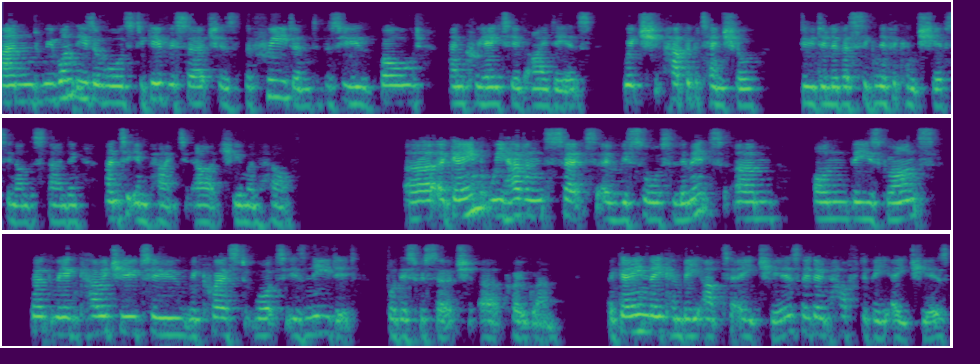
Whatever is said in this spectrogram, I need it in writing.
and we want these awards to give researchers the freedom to pursue bold and creative ideas, which have the potential to deliver significant shifts in understanding and to impact our human health. Uh, again, we haven't set a resource limit um, on these grants, but we encourage you to request what is needed for this research uh, programme. Again, they can be up to eight years. They don't have to be eight years.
